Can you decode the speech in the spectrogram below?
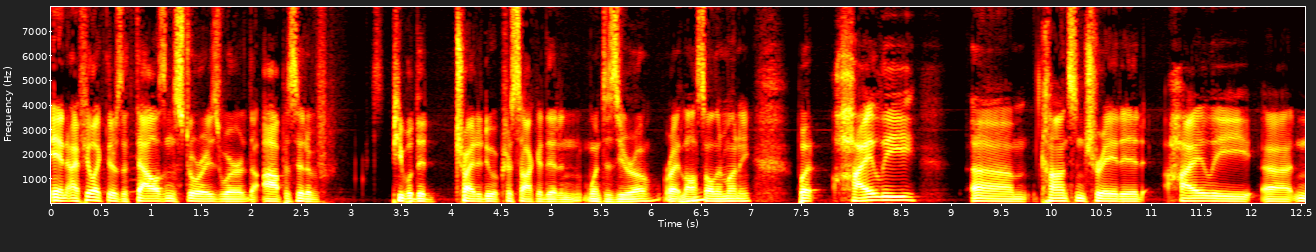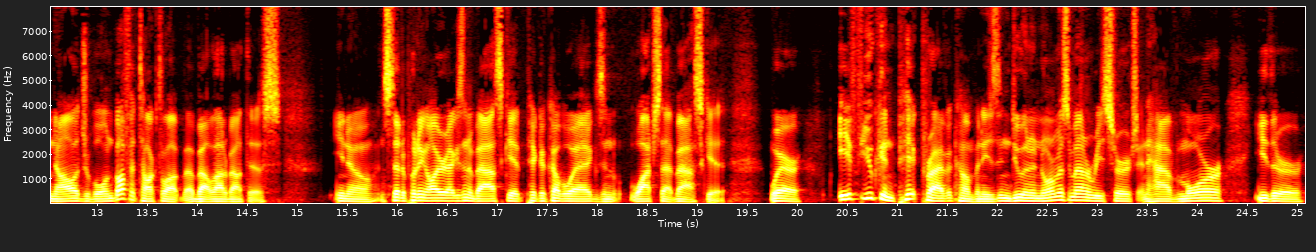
and I feel like there's a thousand stories where the opposite of people did try to do what Chris Sacca did and went to zero, right? Lost all their money. But highly um, concentrated, highly uh, knowledgeable. And Buffett talked a lot about a lot about this. You know, instead of putting all your eggs in a basket, pick a couple eggs and watch that basket. Where if you can pick private companies and do an enormous amount of research and have more either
